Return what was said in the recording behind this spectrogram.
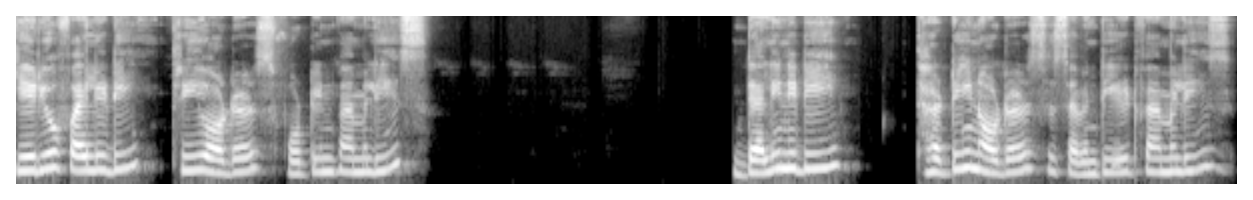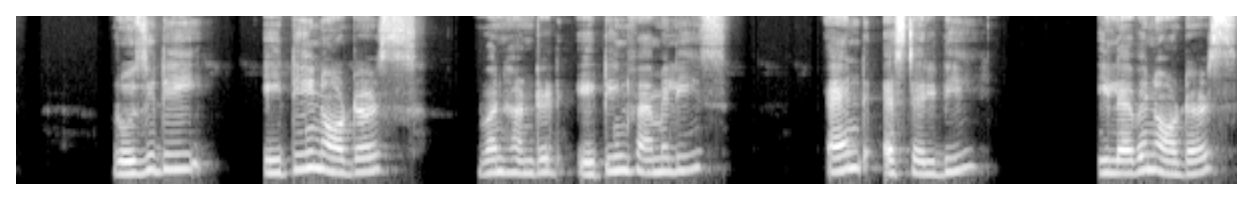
Caryophyllae, 3 orders, 14 families. Dilleniidae, 13 orders, 78 families. Rosidae, 18 orders, 118 families. And Asteridae, 11 orders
